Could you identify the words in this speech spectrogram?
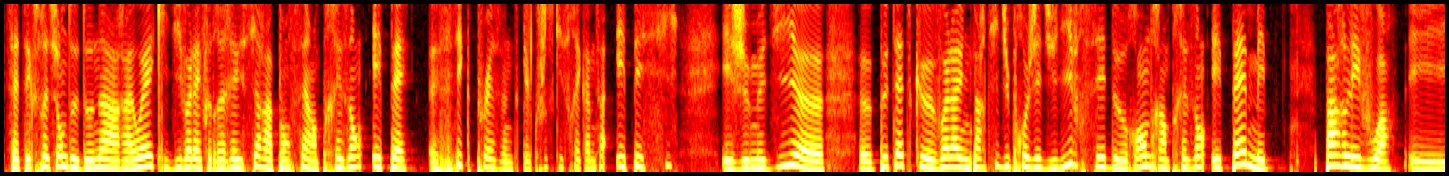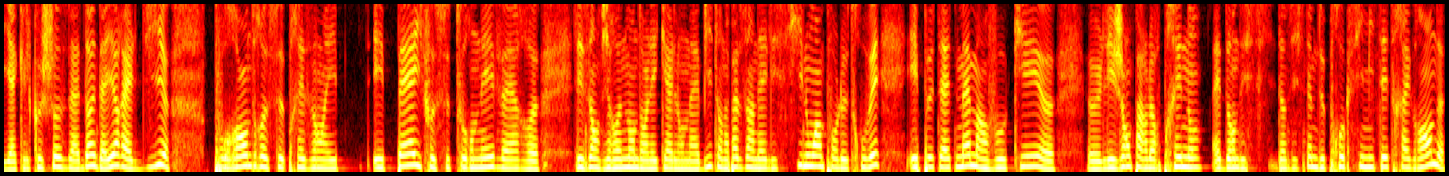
cette expression de Donna Haraway qui dit voilà, il faudrait réussir à penser un présent épais, a thick present, quelque chose qui serait comme ça épaissi. Et je me dis euh, euh, peut-être que voilà, une partie du projet du livre, c'est de rendre un présent épais, mais par les voix. Et il y a quelque chose là-dedans. Et d'ailleurs, elle dit pour rendre ce présent épais épais, il faut se tourner vers euh, les environnements dans lesquels on habite. On n'a pas besoin d'aller si loin pour le trouver et peut-être même invoquer euh, euh, les gens par leur prénom, être dans des systèmes de proximité très grandes.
